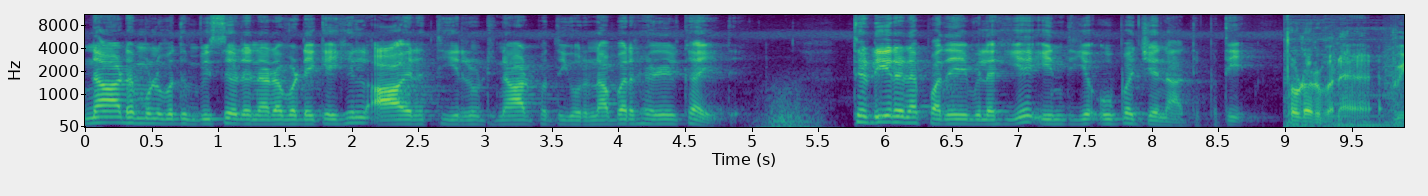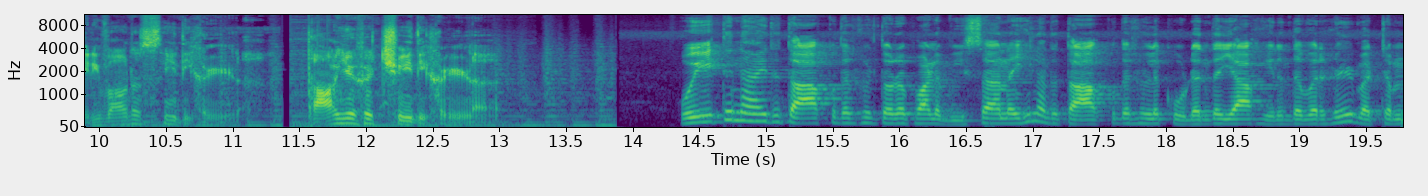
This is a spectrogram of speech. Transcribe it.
நாடு முழுவதும் விசேட நடவடிக்கையில் ஆயிரத்தி இருநூற்றி நாற்பத்தி ஒரு நபர்கள் கைது. திடீரென பதவி விலகிய இந்திய உப ஜனாதிபதி தொடர்வன விரிவான செய்திகள் தாயகச் செய்திகள். உயிர்த்த ஞாயிறு தாக்குதல்கள் தொடர்பான விசாரணையில் அந்த தாக்குதல்களுக்கு உடந்தையாக இருந்தவர்கள் மற்றும்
